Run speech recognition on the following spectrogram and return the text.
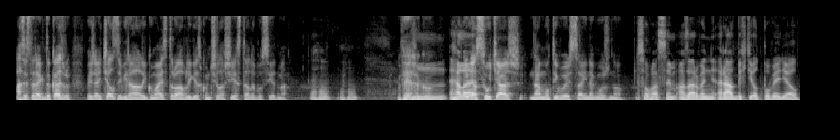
Asi sa tak dokážu, vieš, aj Chelsea vyhrala Ligu majstrov a v lige skončila 6 alebo 7. Uh-huh, uh-huh. Vieš, ako mm, hele, súťaž, namotivuješ sa inak možno. Souhlasím a zároveň rád bych ti odpověděl,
